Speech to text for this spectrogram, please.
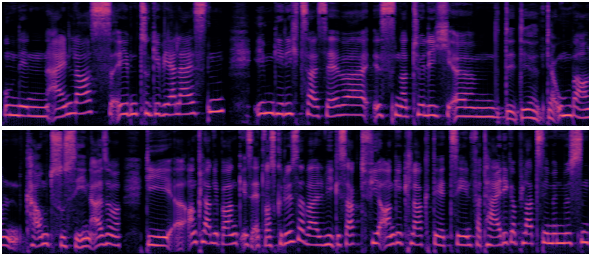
um den Einlass eben zu gewährleisten. Im Gerichtssaal selber ist natürlich ähm, die, die, der Umbau kaum zu sehen. Also die äh, Anklagebank ist etwas größer, weil wie gesagt vier Angeklagte, zehn Verteidiger Platz nehmen müssen.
